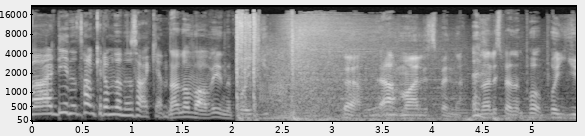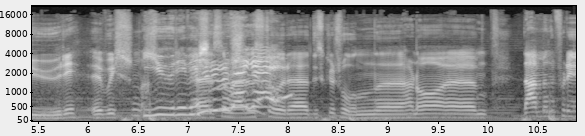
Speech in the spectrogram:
Hva er dine tanker om denne saken? Nei, nå var vi inne på ju- Ja, Ja. Nå er det litt spennende. Det er litt spennende på, på Juryvision. da. Eh, Juryvision. Som er den store diskusjonen eh, her nå. Nei, men fordi,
